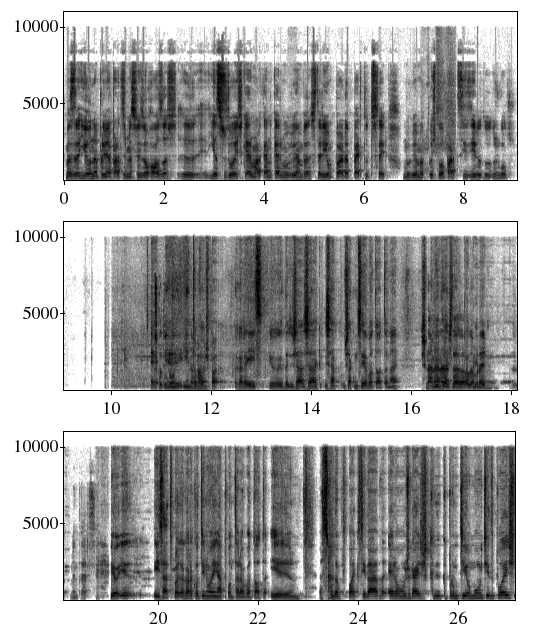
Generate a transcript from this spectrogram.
Mas eu, na primeira parte das menções honrosas, eh, esses dois, quer o Marcano, quer o Mbemba, estariam para perto do terceiro. O Mbemba depois pela parte decisiva do, dos golos. É, continua, e, então vamos para... Agora é isso. Eu já, já, já, já comecei a batota, não é? Não, não, não, não, lembrei-me comentar, sim. Eu, eu, exato, agora continuem a apontar a batota. E a segunda perplexidade eram os gajos que, que prometiam muito e depois.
